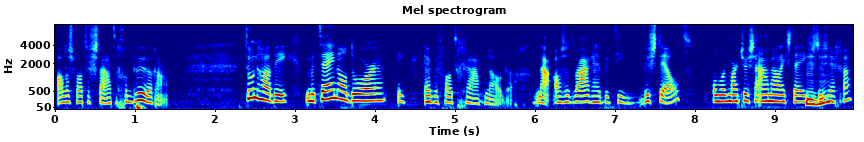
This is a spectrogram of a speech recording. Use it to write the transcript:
alles wat er staat te gebeuren. Toen had ik meteen al door, ik heb een fotograaf nodig. Nou, als het ware heb ik die besteld, om het maar tussen aanhalingstekens te mhm. zeggen.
